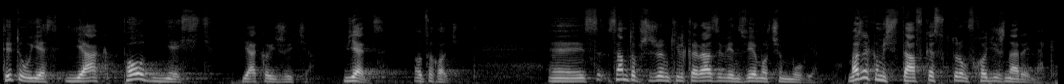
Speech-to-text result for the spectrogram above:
Tytuł jest Jak podnieść jakość życia. Więc, o co chodzi? E, sam to przeżyłem kilka razy, więc wiem, o czym mówię. Masz jakąś stawkę, z którą wchodzisz na rynek.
